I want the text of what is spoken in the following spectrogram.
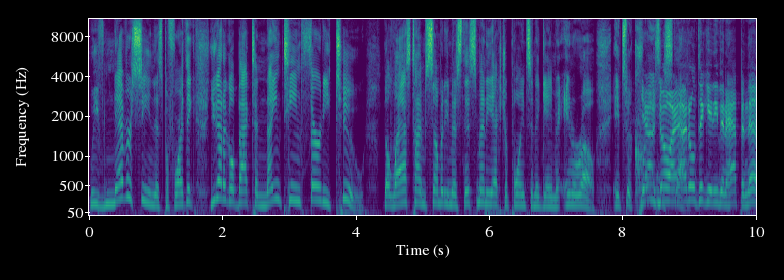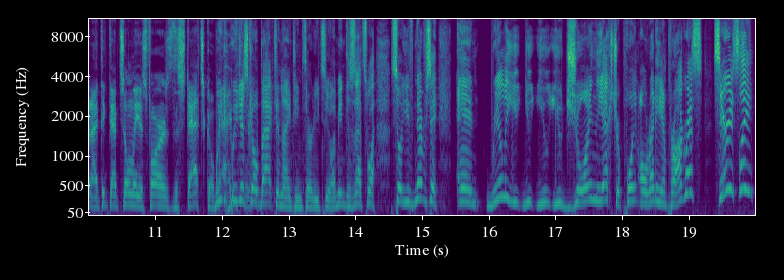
We've never seen this before. I think you got to go back to 1932, the last time somebody missed this many extra points in a game in a row. It's a crazy. Yeah, no. I, I don't think it even happened then. I think that's only as far as the stats go We, back. we just go back to 1932. I mean, that's why. So you've never seen, and really, you you you you join the extra point already in progress. Seriously,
